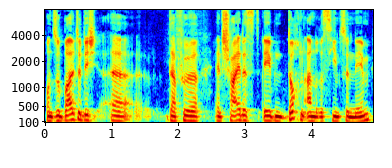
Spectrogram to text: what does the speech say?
Und sobald du dich äh, dafür entscheidest, eben doch ein anderes Theme zu nehmen,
